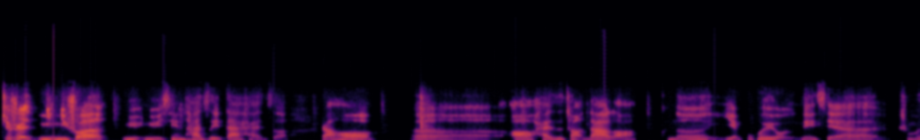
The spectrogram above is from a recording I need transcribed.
就是你你说女女性她自己带孩子，然后呃哦孩子长大了，可能也不会有那些什么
